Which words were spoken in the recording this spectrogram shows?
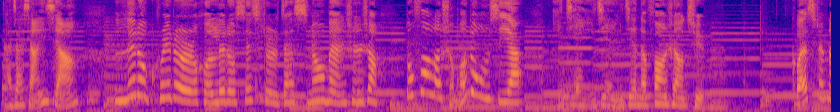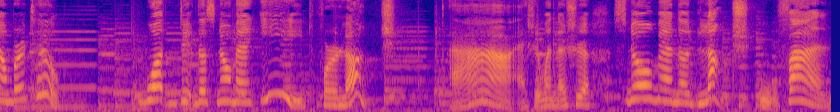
大家想一想，Little Critter 和 Little Sister 在 Snowman 身上都放了什么东西呀？一件一件一件的放上去。Question number two. What did the snowman eat for lunch? 啊，艾是问的是 Snowman 的 lunch 午饭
